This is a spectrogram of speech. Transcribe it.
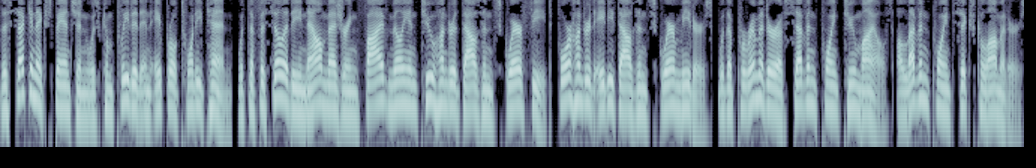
The second expansion was completed in April 2010, with the facility now measuring 5,200,000 square feet 480,000 square meters, with a perimeter of 7.2 miles 11.6 kilometers.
